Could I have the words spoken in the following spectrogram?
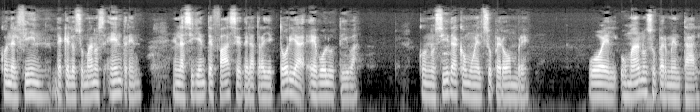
con el fin de que los humanos entren en la siguiente fase de la trayectoria evolutiva, conocida como el superhombre o el humano supermental.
